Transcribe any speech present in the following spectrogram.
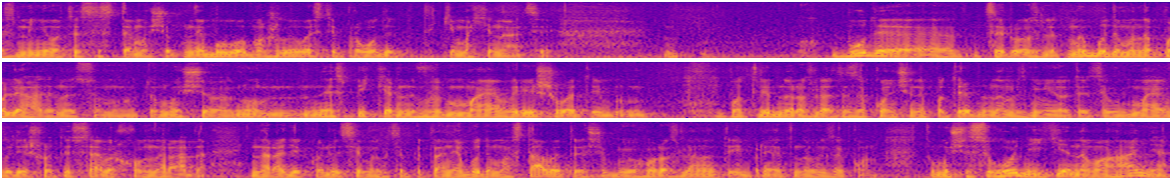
змінювати систему, щоб не було можливості проводити такі махінації. Буде е, цей розгляд, ми будемо наполягати на цьому, тому що ну не спікер має вирішувати, потрібно розглядати закон чи не потрібно нам змінювати. Це має вирішувати вся Верховна Рада. І на Раді коаліції ми це питання будемо ставити, щоб його розглянути і прийняти новий закон. Тому що сьогодні є намагання.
